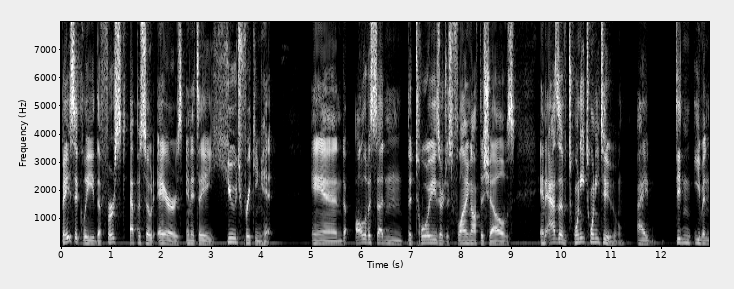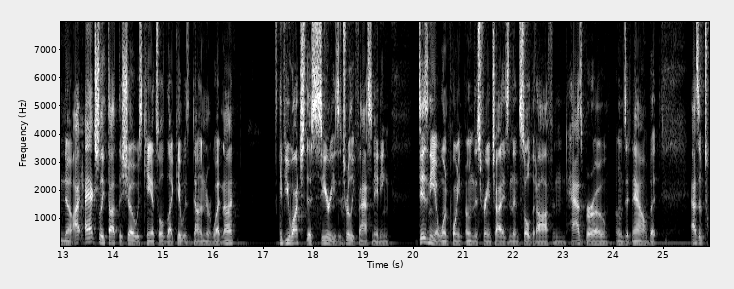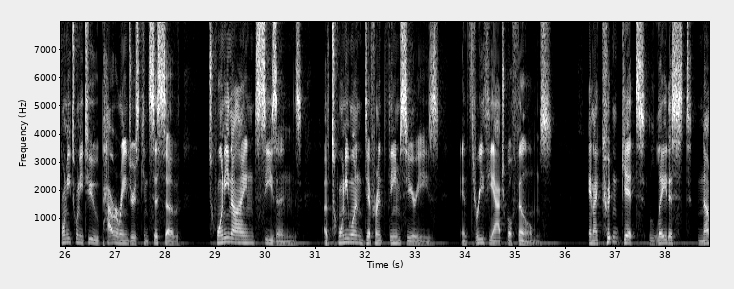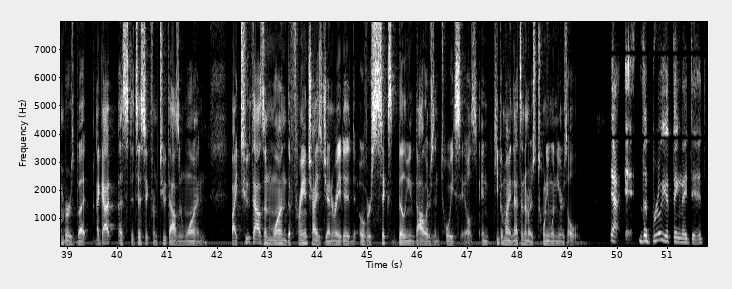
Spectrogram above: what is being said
basically, the first episode airs and it's a huge freaking hit. And all of a sudden, the toys are just flying off the shelves. And as of 2022, I didn't even know. I, I actually thought the show was canceled, like it was done or whatnot. If you watch this series, it's really fascinating. Disney at one point owned this franchise and then sold it off, and Hasbro owns it now. But as of 2022, Power Rangers consists of 29 seasons of 21 different theme series and three theatrical films. And I couldn't get latest numbers, but I got a statistic from 2001. By 2001, the franchise generated over $6 billion in toy sales. And keep in mind, that's a number that's 21 years old. Yeah. it- the brilliant thing they did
